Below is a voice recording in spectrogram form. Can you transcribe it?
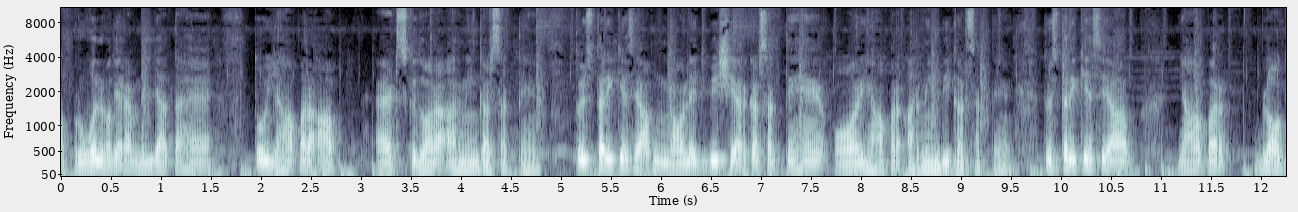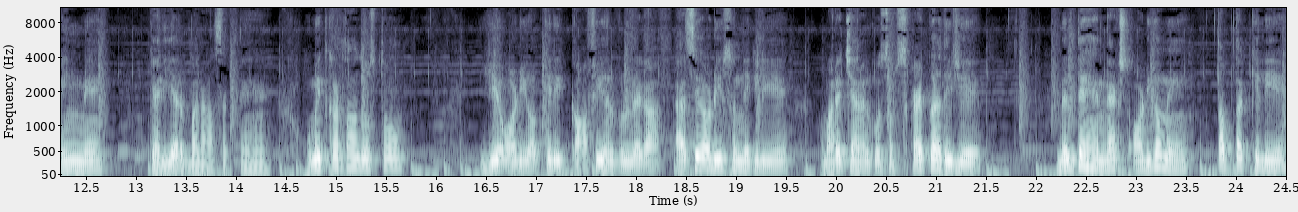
अप्रूवल वगैरह मिल जाता है तो यहाँ पर आप एड्स के द्वारा अर्निंग कर सकते हैं। तो इस तरीके से आप नॉलेज भी शेयर कर सकते हैं और यहाँ पर अर्निंग भी कर सकते हैं। तो इस तरीके से आप यहाँ पर ब्लॉगिंग में करियर बना सकते हैं। उम्मीद करता हूँ दोस्तों ये ऑडियो आपके लिए काफ़ी हेल्पफुल रहेगा। ऐसे ऑडियो सुनने के लिए हमारे चैनल को सब्सक्राइब कर दीजिए। मिलते हैं नेक्स्ट ऑडियो में। तब तक के लिए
